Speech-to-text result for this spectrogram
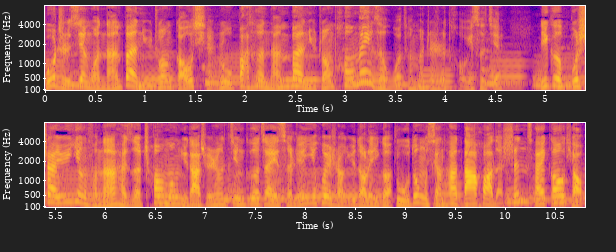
我只见过男扮女装搞潜入，巴特男扮女装泡妹子，我他妈真是头一次见。一个不善于应付男孩子的超萌女大学生静哥，在一次联谊会上遇到了一个主动向他搭话的身材高挑、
